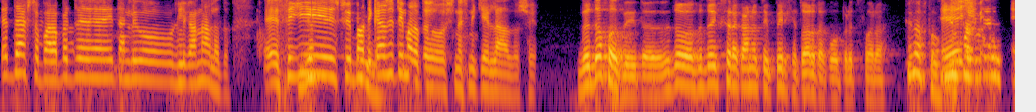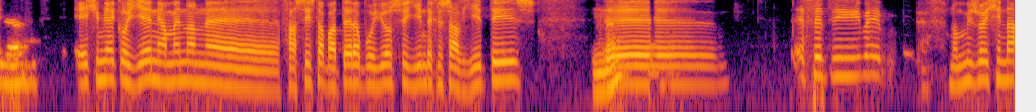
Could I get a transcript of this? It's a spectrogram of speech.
Εντάξει, το παραπέντε ήταν λίγο γλυκανάλατο. Ε, θίγει σημαντικά ζητήματα το, στην Εθνική Ελλάδος. ε. Δεν το έχω δει. Το, δεν, το, δεν το ήξερα καν ότι υπήρχε. Τώρα το ακούω πρώτη φορά. Τι είναι αυτό; Ε, Έχει- Πολύ καλή σειρά. Έχει μια οικογένεια με έναν ε, φασίστα πατέρα που ο γιος γίνεται χρυσαυγίτης. Ναι. Ε, ε, θέτει, ε, νομίζω έχει ένα...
